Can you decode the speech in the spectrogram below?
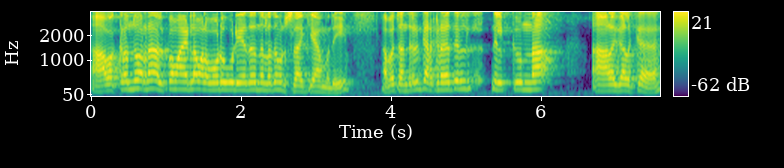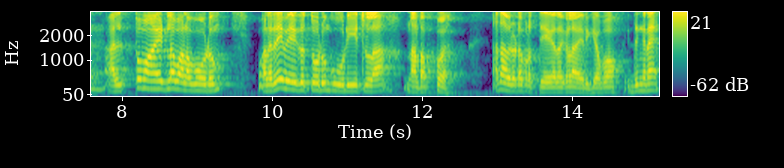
ആവക്രം എന്ന് പറഞ്ഞാൽ അല്പമായിട്ടുള്ള വളവോട് കൂടിയത് എന്നുള്ളത് മനസ്സിലാക്കിയാൽ മതി. അപ്പോൾ ചന്ദ്രൻ കർക്കിടകത്തിൽ നിൽക്കുന്ന ആളുകൾക്ക് അല്പമായിട്ടുള്ള വളവോടും വളരെ വേഗത്തോടും കൂടിയിട്ടുള്ള നടപ്പ് അത് അവരുടെ പ്രത്യേകതകളായിരിക്കും. അപ്പോൾ ഇതിങ്ങനെ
